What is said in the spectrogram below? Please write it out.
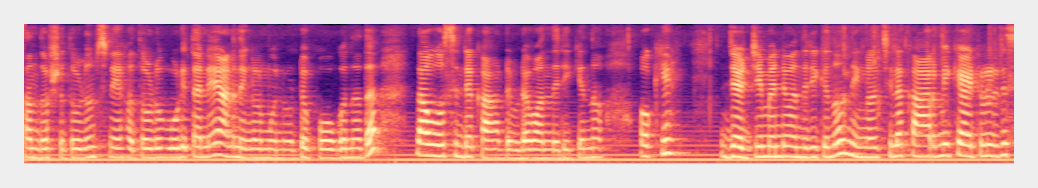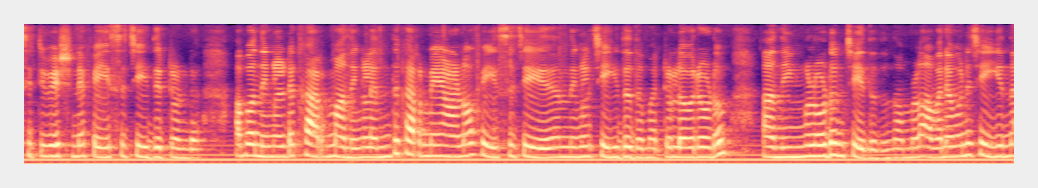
സന്തോഷത്തോടും സ്നേഹത്തോടും കൂടി തന്നെയാണ് നിങ്ങൾ മുന്നോട്ട് പോകുന്നത്. ലവേഴ്സിന്റെ കാർഡ് ഇവിടെ വന്നിരിക്കുന്നു. ഓക്കെ ജഡ്ജിമെന്റ് വന്നിരിക്കുന്നു. നിങ്ങൾ ചില കാർമിക്കായിട്ടുള്ളൊരു സിറ്റുവേഷനെ ഫേസ് ചെയ്തിട്ടുണ്ട്. അപ്പോൾ നിങ്ങളുടെ കർമ്മ നിങ്ങൾ എന്ത് കർമ്മയാണോ ഫേസ് ചെയ്ത് നിങ്ങൾ ചെയ്തത് മറ്റുള്ളവരോടും നിങ്ങളോടും ചെയ്തത്. നമ്മൾ അവനവന് ചെയ്യുന്ന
